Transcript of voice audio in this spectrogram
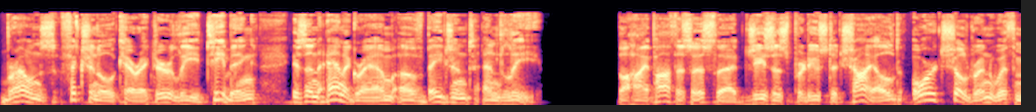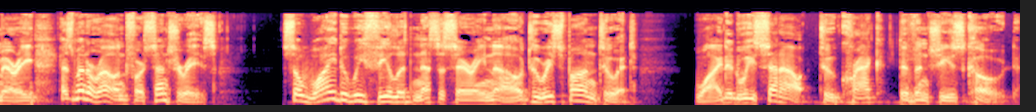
Brown's fictional character, Leigh Teabing, is an anagram of Baigent and Leigh. The hypothesis that Jesus produced a child or children with Mary has been around for centuries. So, why do we feel it necessary now to respond to it? Why did we set out to crack Da Vinci's code?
